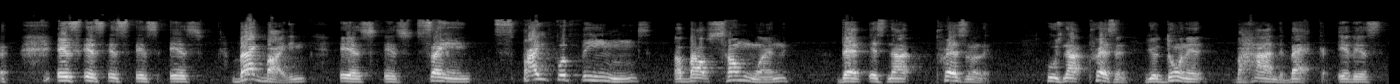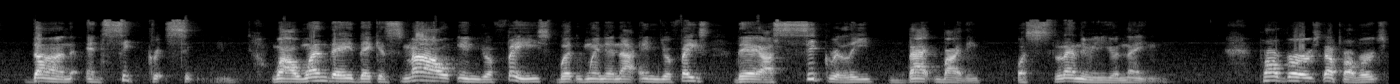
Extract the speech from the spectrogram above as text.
it's, it's, it's, it's, it's backbiting is, is saying spiteful things about someone that is not presently, who's not present. You're doing it behind the back. It is done in secrecy. While one day they can smile in your face, but when they're not in your face, they are secretly backbiting or slandering your name. Proverbs, not Proverbs,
